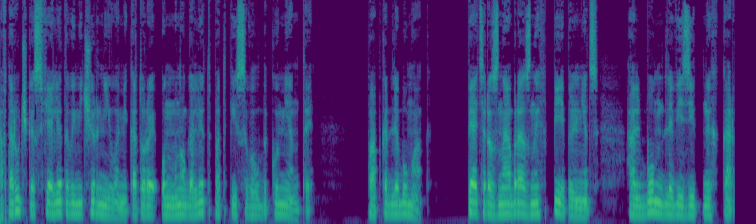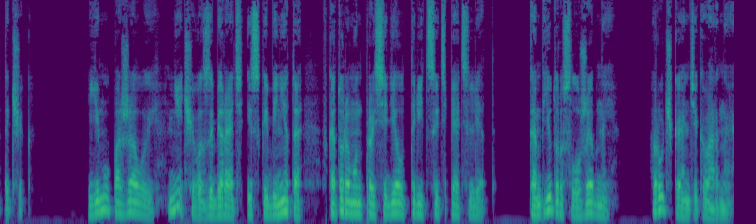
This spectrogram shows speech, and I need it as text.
авторучка с фиолетовыми чернилами, которой он много лет подписывал документы, папка для бумаг, пять разнообразных пепельниц, альбом для визитных карточек. Ему, пожалуй, нечего забирать из кабинета, в котором он просидел 35 лет. Компьютер служебный, ручка антикварная,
